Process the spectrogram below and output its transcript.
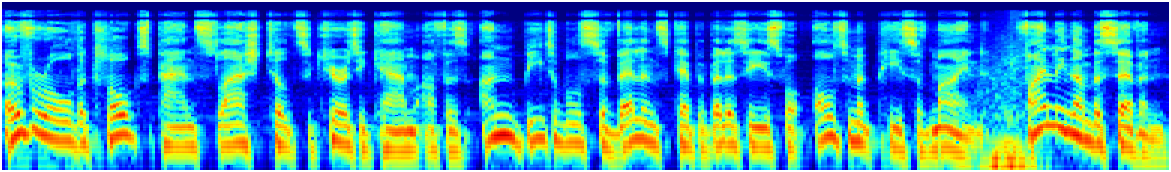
Overall, the Cloarks Pan slash Tilt Security Cam offers unbeatable surveillance capabilities for ultimate peace of mind. Finally, number 7.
